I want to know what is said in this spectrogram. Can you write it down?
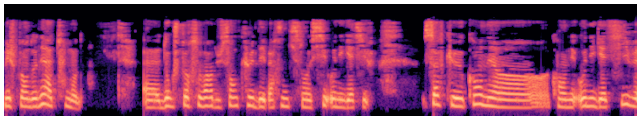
mais je peux en donner à tout le monde. donc, je peux recevoir du sang que des personnes qui sont aussi O négatives. Sauf que quand on est un, quand on est O négative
